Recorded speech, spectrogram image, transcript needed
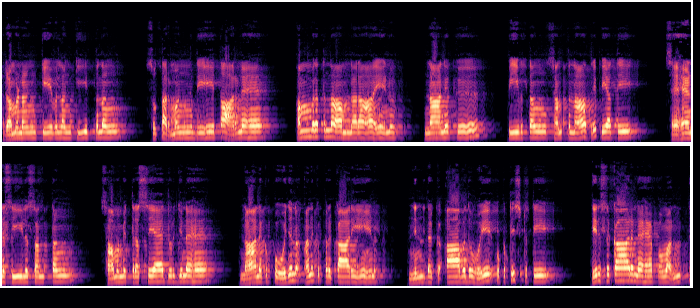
ਰਮਣੰ ਕੇਵਲੰ ਕੀਰਤਨੰ, ਸੁਧਰਮੰ ਦੇਹ ਧਾਰਨਹਿ, ਅੰਮ੍ਰਿਤ ਨਾਮ ਨਰਾਇਣ, ਨਾਨਕ ਪੀਵਤੰ ਸੰਤ ਨਾ ਤ੍ਰਿਪਿਅਤੇ ਸਹਿਣਸ਼ੀਲ ਸੰਤੰ, ਸਮ ਮਿਤਰਸਯ ਦੁਰਜਨਹਿ, ਨਾਨਕ ਭੋਜਨ ਅਨਕ ਪ੍ਰਕਾਰੇਣ, ਨਿੰਦਕ ਆਵਦ ਹੋਏ ਉਪਤਿਸ਼ਟ ਤੇ ਤਿਰਸਕਾਰ ਨਹਿ ਭਵੰਤ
